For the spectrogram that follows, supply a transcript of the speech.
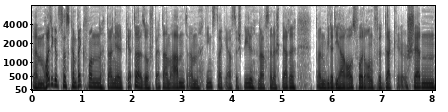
Ähm, heute gibt es das Comeback von Daniel Pieter, also später am Abend, am Dienstag, erstes Spiel nach seiner Sperre. Dann wieder die Herausforderung für Doug Shadden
